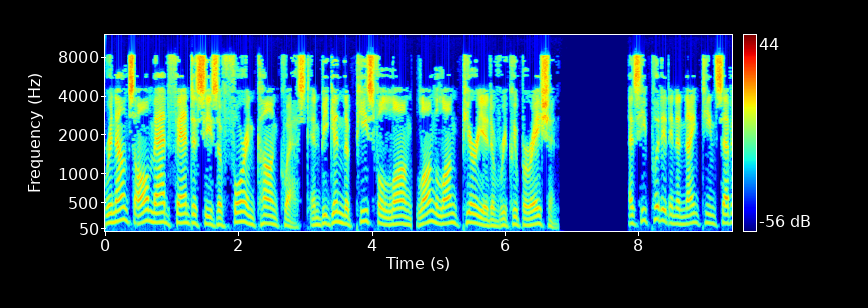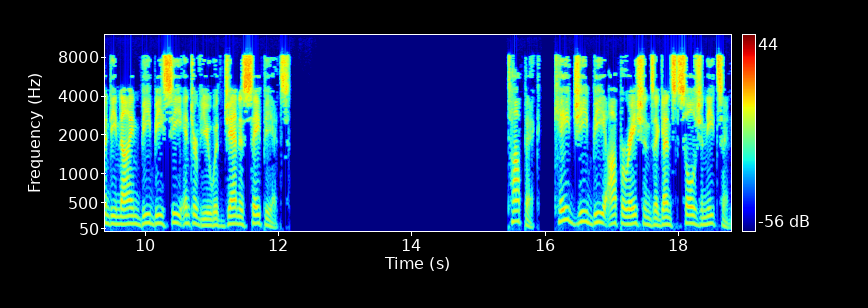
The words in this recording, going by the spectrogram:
Renounce all mad fantasies of foreign conquest and begin the peaceful long, long long period of recuperation." As he put it in a 1979 BBC interview with Janis Sapiets. KGB operations against Solzhenitsyn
